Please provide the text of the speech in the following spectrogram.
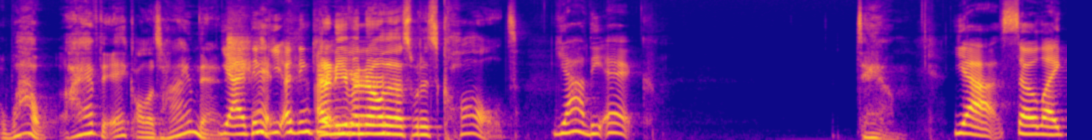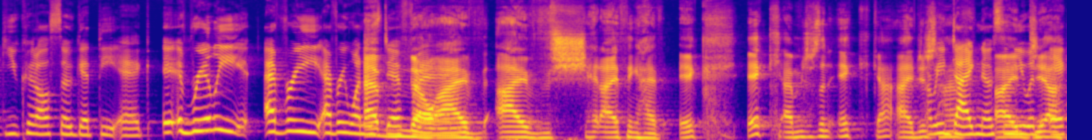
Wow, I have the ick all the time. Then. Yeah, I think you- I think I didn't even know that that's what it's called. yeah, the ick. Damn. Yeah, so like you could also get the ick. It, it really every everyone is I've- different. No, I've, I've shit. I think I have ick, ick. I'm just an ick guy. I just Are we have- diagnosing I- you with yeah, ick?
